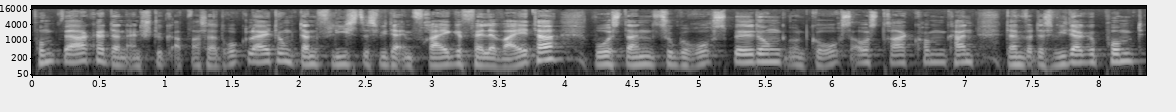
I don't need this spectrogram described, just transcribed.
Pumpwerke, dann ein Stück Abwasserdruckleitung, dann fließt es wieder im Freigefälle weiter, wo es dann zu Geruchsbildung und Geruchsaustrag kommen kann. Dann wird es wieder gepumpt,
